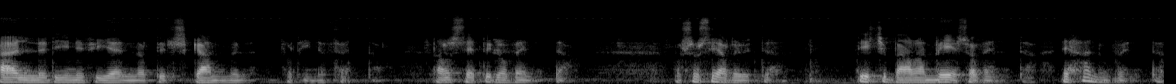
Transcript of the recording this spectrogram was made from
alle dine fiender til skammel for dine føtter. Bare sett deg og vente. Og så ser det ut det er ikke bare vi som venter, det er han som venter.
